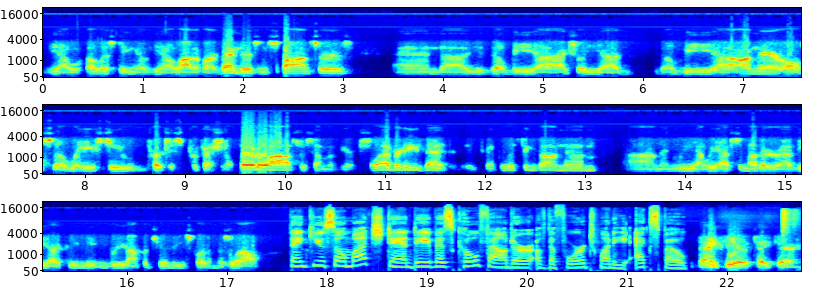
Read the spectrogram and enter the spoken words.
You know, a listing of you know a lot of our vendors and sponsors, and uh, there'll be uh, actually uh, There'll be uh, on there also ways to purchase professional photo ops with some of your celebrities that it's got the listings on them. Um, and we uh, we have some other uh, VIP meet and greet opportunities for them as well. Thank you so much, Dan Davis, co founder of the 420 Expo. Thank you. Take care.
